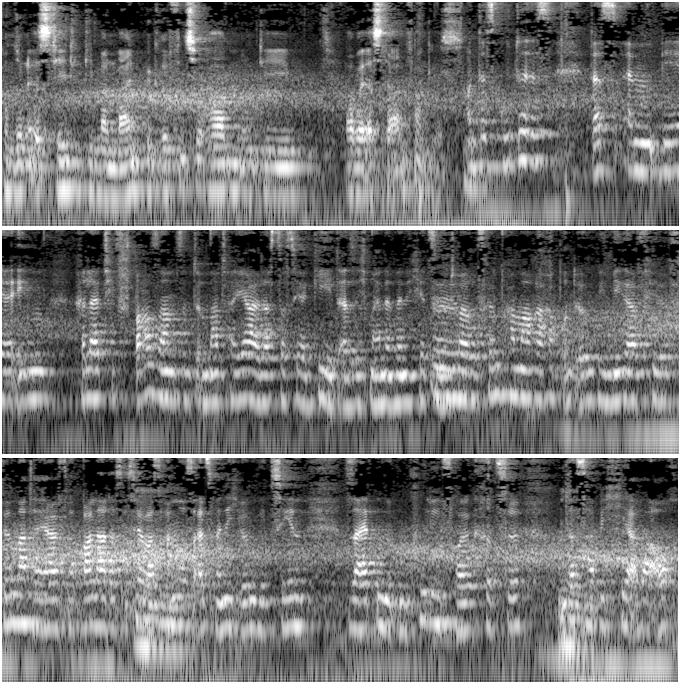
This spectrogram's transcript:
von so einer Ästhetik, die man meint, begriffen zu haben und die aber erst der Anfang ist. Und das Gute ist, dass ähm, wir ja eben relativ sparsam sind im Material, dass das ja geht. Also ich meine, wenn ich jetzt eine teure Filmkamera habe und irgendwie mega viel Filmmaterial verballer, das ist ja was anderes, als wenn ich irgendwie zehn Seiten mit einem Kuli vollkritzel. Und das habe ich hier aber auch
